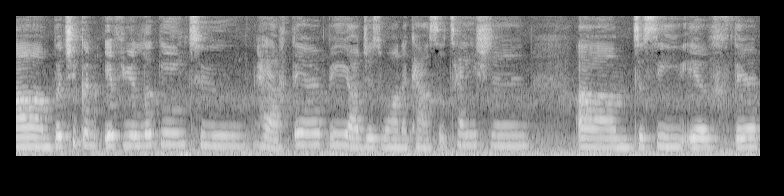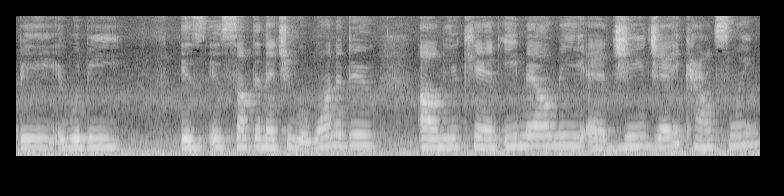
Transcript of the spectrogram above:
Um, but you can, if you're looking to have therapy or just want a consultation um, to see if therapy it would be is is something that you would want to do, um, you can email me at gjcounseling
